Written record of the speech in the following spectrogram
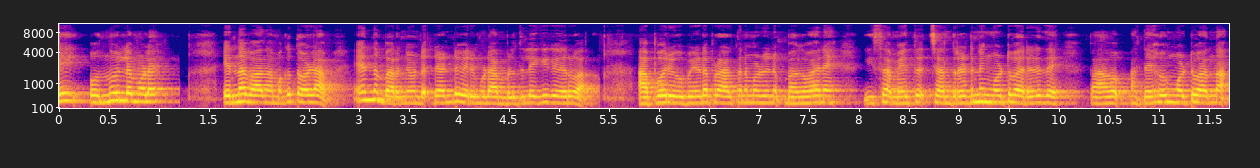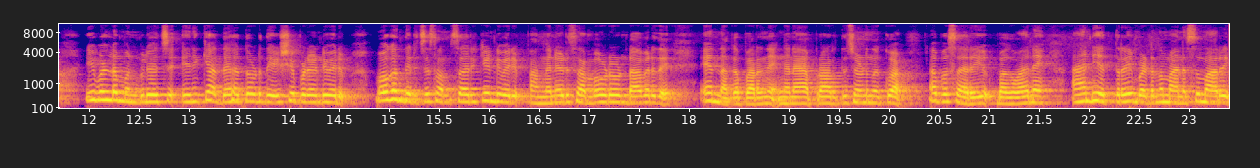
ഏയ് ഒന്നുമില്ല മോളെ. എന്നാ വാ നമുക്ക് തൊഴാം എന്നും പറഞ്ഞുകൊണ്ട് രണ്ടുപേരും കൂടെ അമ്പലത്തിലേക്ക് കയറുക അപ്പോൾ രൂപയുടെ പ്രാർത്ഥന മുഴുവനും ഭഗവാനെ ഈ സമയത്ത് ചന്ദ്രേട്ടൻ ഇങ്ങോട്ട് വരരുതേ. പാവം അദ്ദേഹം ഇങ്ങോട്ട് വന്ന. ഇവളുടെ മുൻപിൽ വെച്ച് എനിക്ക് അദ്ദേഹത്തോട് ദേഷ്യപ്പെടേണ്ടി വരും. മുഖം തിരിച്ച് സംസാരിക്കേണ്ടി വരും. അങ്ങനെ ഒരു സംഭവം ഇവിടെ ഉണ്ടാവരുതേ എന്നൊക്കെ പറഞ്ഞ് ഇങ്ങനെ പ്രാർത്ഥിച്ചുകൊണ്ട് നിൽക്കുക അപ്പോൾ സരയു ഭഗവാനെ ആന്റി എത്രയും പെട്ടെന്ന് മനസ്സ് മാറി.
